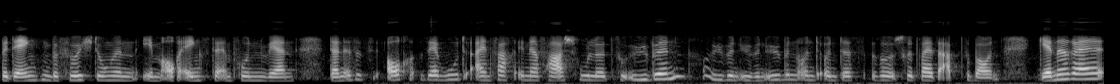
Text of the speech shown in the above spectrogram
Bedenken, Befürchtungen, eben auch Ängste empfunden werden, dann ist es auch sehr gut, einfach in der Fahrschule zu üben, üben, üben, üben und, und das so schrittweise abzubauen. Generell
